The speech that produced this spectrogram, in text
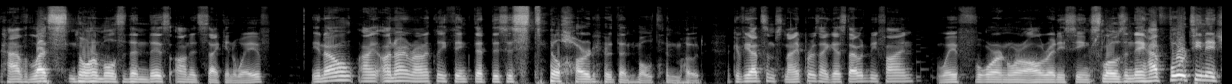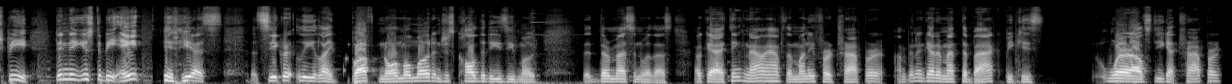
have less normals than this on its second wave. You know, I unironically think that this is still harder than Molten Mode. Like, if you had some snipers, I guess that would be fine. Wave 4, and we're already seeing slows, and they have 14 HP! Didn't it used to be 8? yes, secretly, like, buffed normal mode and just called it easy mode. They're messing with us. Okay, I think now I have the money for a Trapper. I'm gonna get him at the back, because where else do you get Trapper?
